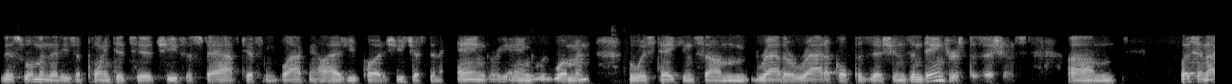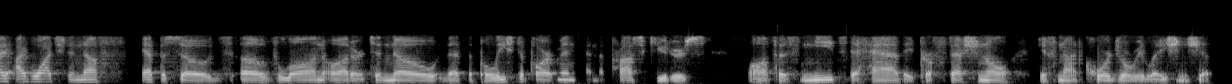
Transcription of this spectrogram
this woman that he's appointed to chief of staff, Tiffany Blacknell, as you put it, she's just an angry, angry woman who has taken some rather radical positions and dangerous positions. Um, listen, I, I've watched enough episodes of Law and Order to know that the police department and the prosecutor's office needs to have a professional, if not cordial, relationship.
